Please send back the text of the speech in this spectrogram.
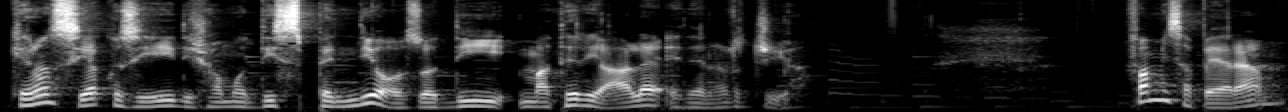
che non sia così, diciamo, dispendioso di materiale ed energia. Fammi sapere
